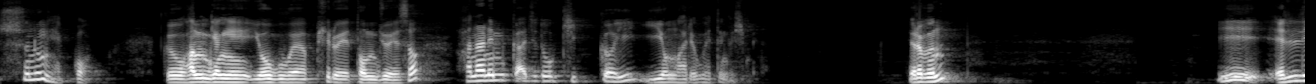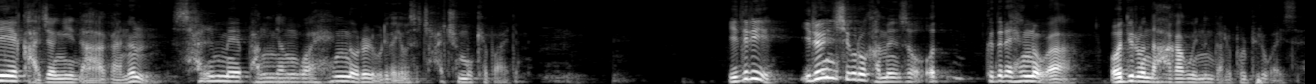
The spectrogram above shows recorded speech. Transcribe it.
순응했고 그 환경의 요구와 필요에 동조해서 하나님까지도 기꺼이 이용하려고 했던 것입니다. 여러분, 이 엘리의 가정이 나아가는 삶의 방향과 행로를 우리가 여기서 잘 주목해 봐야 됩니다. 이들이 이런 식으로 가면서 어, 그들의 행로가 어디로 나아가고 있는가를 볼 필요가 있어요.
